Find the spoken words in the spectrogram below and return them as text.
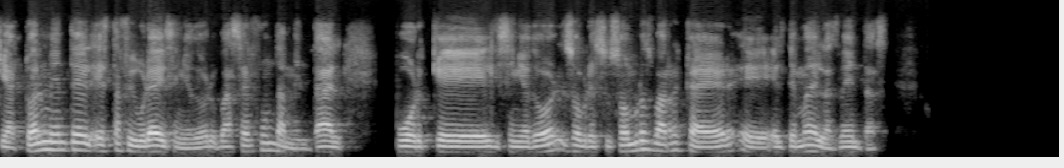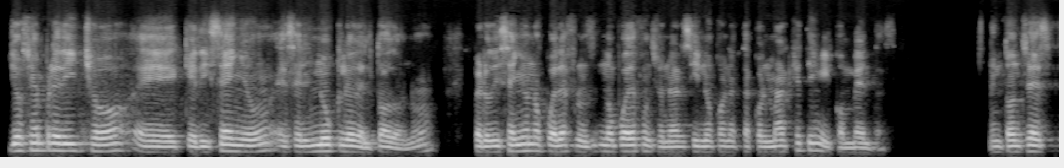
que actualmente esta figura de diseñador va a ser fundamental porque el diseñador sobre sus hombros va a recaer eh, el tema de las ventas. Yo siempre he dicho eh, que diseño es el núcleo del todo, ¿no? Pero diseño no puede, no puede funcionar si no conecta con marketing y con ventas. Entonces,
